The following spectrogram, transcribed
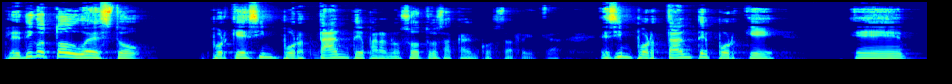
les digo todo esto porque es importante para nosotros acá en Costa Rica. Es importante porque eh,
